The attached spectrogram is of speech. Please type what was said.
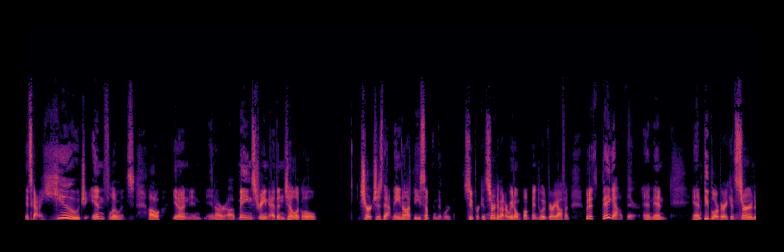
It's got a huge influence. Oh, you know, in, in, in our uh, mainstream evangelical churches, that may not be something that we're super concerned about or we don't bump into it very often. But it's big out there and, and, and people are very concerned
